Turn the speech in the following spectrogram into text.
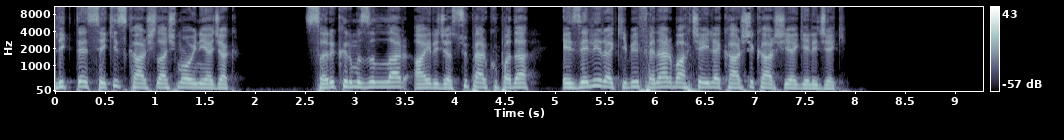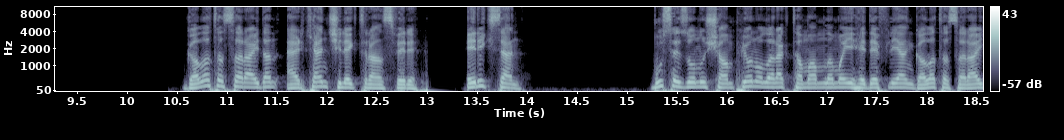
ligde 8 karşılaşma oynayacak. Sarı Kırmızılılar ayrıca Süper Kupa'da ezeli rakibi Fenerbahçe ile karşı karşıya gelecek. Galatasaray'dan erken çilek transferi. Eriksen Bu sezonu şampiyon olarak tamamlamayı hedefleyen Galatasaray,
